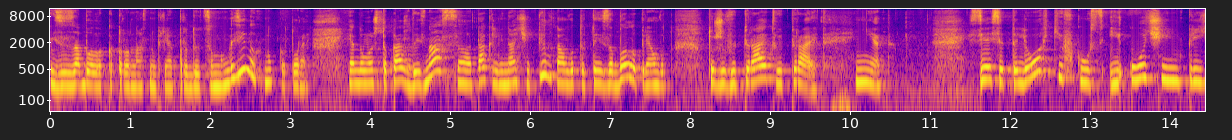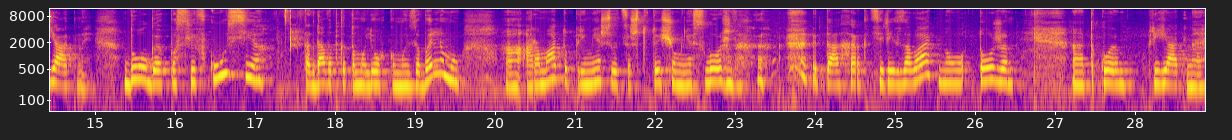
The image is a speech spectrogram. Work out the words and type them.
из Изабелла, которые у нас, например, продаются в магазинах, ну, которые, я думаю, что каждый из нас а, так или иначе пил, там вот эта Изабелла прям вот тоже выпирает, выпирает. Нет. Здесь это легкий вкус и очень приятный. Долгое послевкусие, когда вот к этому легкому изабельному а, аромату примешивается что-то еще мне сложно это характеризовать, но тоже а, такое приятное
